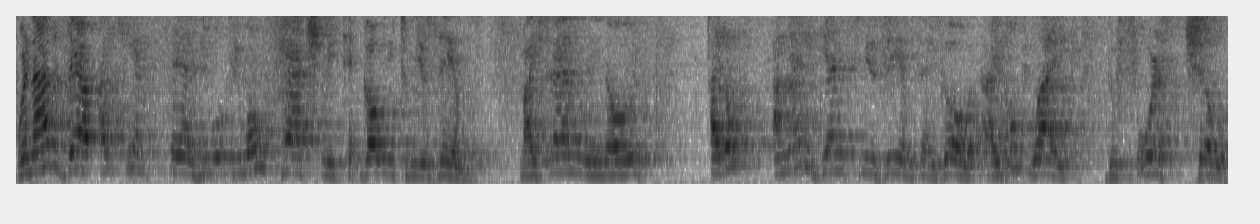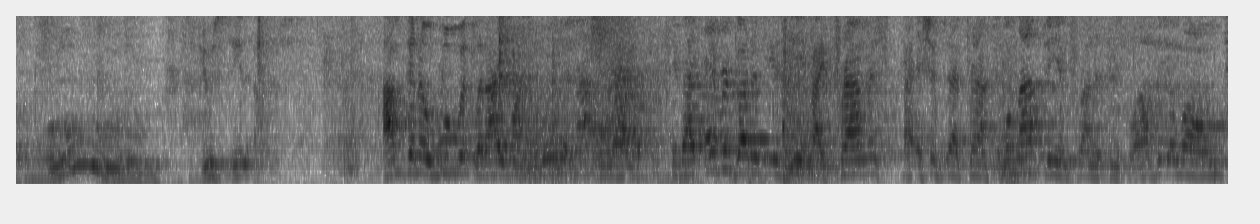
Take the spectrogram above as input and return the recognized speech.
We're not about, I can't stand, you, will, you won't catch me t- going to museums. My family knows I don't, I'm not against museums and go. I don't like the forced chill. Of, ooh, you see that? I'm going to woo it what I want to woo and not what I want. If I ever go to a museum, I promise, I should I promise, it will not be in front of people. I'll be alone,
